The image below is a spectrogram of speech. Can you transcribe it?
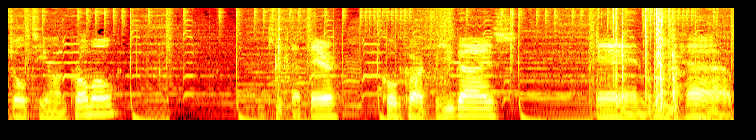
Jolteon promo. We keep that there. Code card for you guys. And we have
